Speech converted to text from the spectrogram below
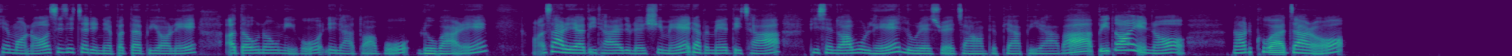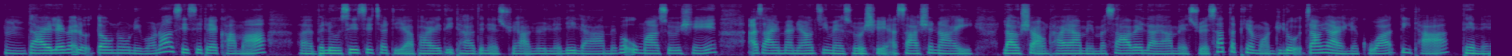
ဖြင့်ပေါ့နော်စစ်စစ်ချက်တွေနဲ့ပတ်သက်ပြီးတော့လည်းအသုံးအနှုန်းတွေကိုလေ့လာသွားဖို့လိုပါတယ် အစာတွေကတည်ထားရတဲ့သူလည်းရှိမယ်ဒါပေမဲ့တိချာပြင်ဆင်သွားဖို့လည်းလိုတယ်ဆိုတဲ့အကြောင်းပြောပြပေးတာပါပြီးတော့ရင်တော့နောက်တစ်ခုကကြတော့อืมဒါတွေလည်းပဲအဲ့လိုအသုံးနှုန်းနေပေါ့နော်ဆေးစစ်တဲ့အခါမှာအဲဘယ်လိုဆေးစစ်ချက်တွေကဘာတွေသိထားတဲ့ဆိုတဲ့ဟာမျိုးလည်းလေ့လာရမယ်ပေါ့ဥမာဆိုရှင်အစာအိမ်မှန်မြောင်းကြည့်မယ်ဆိုရှင်အစာ၈နာရီလောက်ရှောင်ထားရမယ်မစားဘဲလာရမယ်ဆိုရယ်စသဖြင့်ပေါ့ဒီလိုအကြောင်းအရာတွေလည်းကိုကသိထားတဲ့နေ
